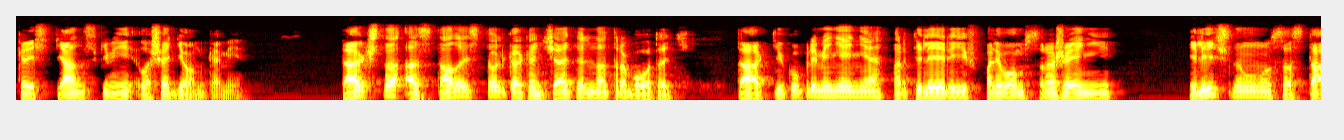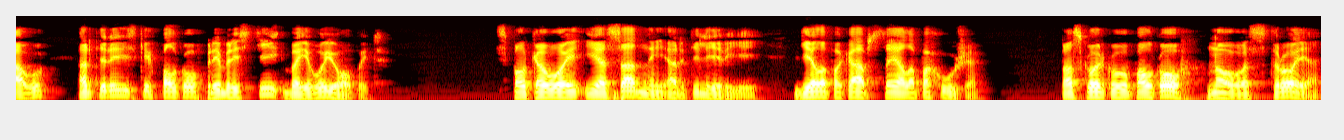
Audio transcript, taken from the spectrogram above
крестьянскими лошаденками. Так что осталось только окончательно отработать тактику применения артиллерии в полевом сражении и личному составу артиллерийских полков приобрести боевой опыт. С полковой и осадной артиллерией дело пока обстояло похуже, поскольку у полков нового строя,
